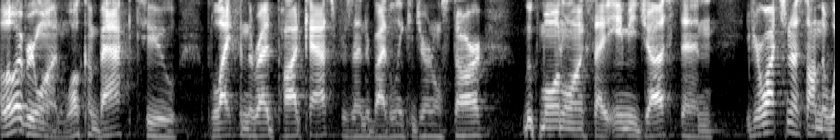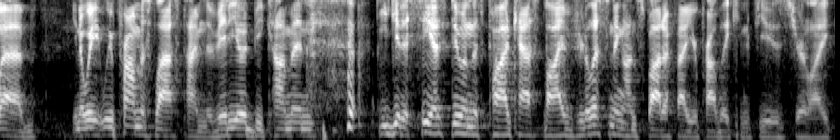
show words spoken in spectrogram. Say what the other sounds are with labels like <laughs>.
Hello, everyone. Welcome back to the Life in the Red podcast presented by the Lincoln Journal Star. Luke Mullin alongside Amie Just. And if you're watching us on the web, you know, we, we promised last time the video would be coming. <laughs> you get to see us doing this podcast live. If you're listening on Spotify, you're probably confused. You're like,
